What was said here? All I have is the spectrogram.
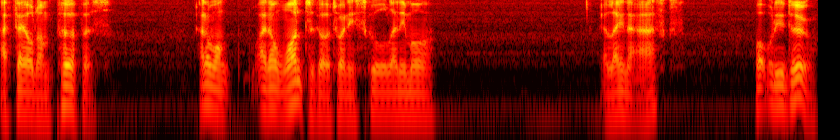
I failed on purpose. I don't want, I don't want to go to any school anymore. Elena asks, What will you do?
